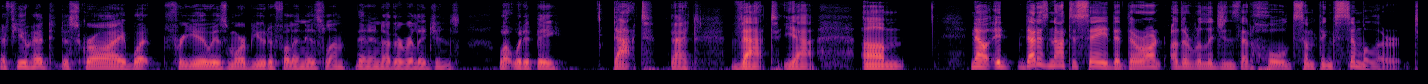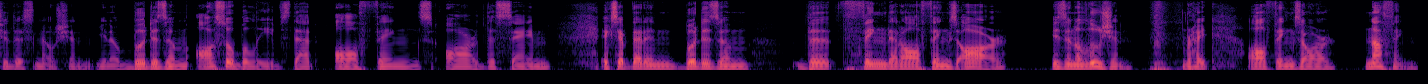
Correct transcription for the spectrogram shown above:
If you had to describe what for you is more beautiful in Islam than in other religions, what would it be? That That. That, yeah. Um, now, it that is not to say that there aren't other religions that hold something similar to this notion. You know, Buddhism also believes that all things are the same, except that in Buddhism, the thing that all things are is an illusion, right? All things are nothing.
